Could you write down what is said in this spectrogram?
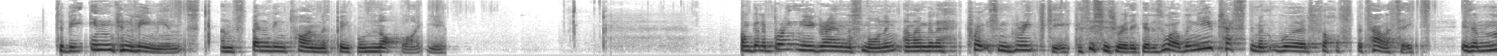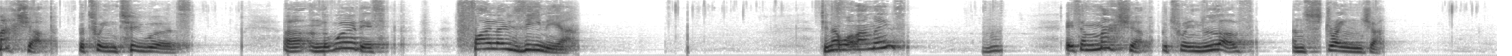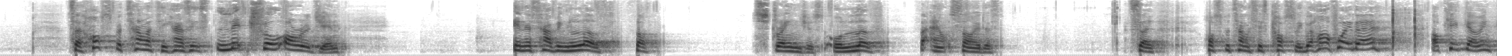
to be inconvenienced and spending time with people not like you. I'm going to break new ground this morning and I'm going to quote some Greek to you because this is really good as well. The New Testament word for hospitality is a mashup between two words. Uh, and the word is philoxenia. Do you know what that means? It's a mashup between love and stranger. So hospitality has its literal origin in us having love for strangers or love for outsiders. So hospitality is costly. We're halfway there. I'll keep going.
